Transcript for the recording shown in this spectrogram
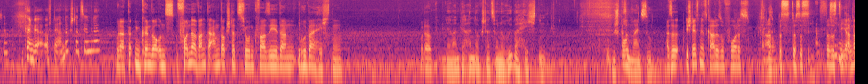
Seite? Können wir auf der Andockstation bleiben? Oder kö- können wir uns von der Wand der Andockstation quasi dann rüberhechten? Oder, In der Wand der Andockstation rüberhechten. Mit dem Sprung meinst du? Also ich stelle es mir jetzt gerade so vor, dass, keine Ahnung, das, das, ist, das ist die irgendwie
